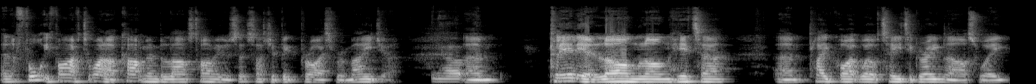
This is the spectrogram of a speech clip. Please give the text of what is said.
and at 45 to 1, I can't remember last time he was at such a big price for a major. No. Um, clearly a long, long hitter. Um, played quite well tee to green last week.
